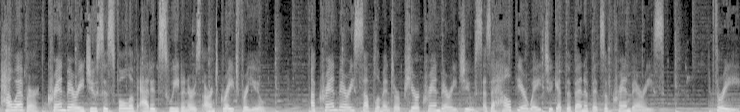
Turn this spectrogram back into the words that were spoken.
However, cranberry juices full of added sweeteners aren't great for you. A cranberry supplement or pure cranberry juice is a healthier way to get the benefits of cranberries. 3.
